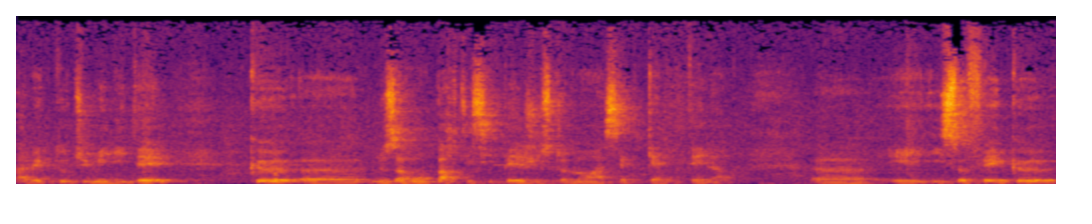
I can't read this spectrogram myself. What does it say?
avec toute humilité, que nous avons participé justement à cette qualité-là. Et il se fait que,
